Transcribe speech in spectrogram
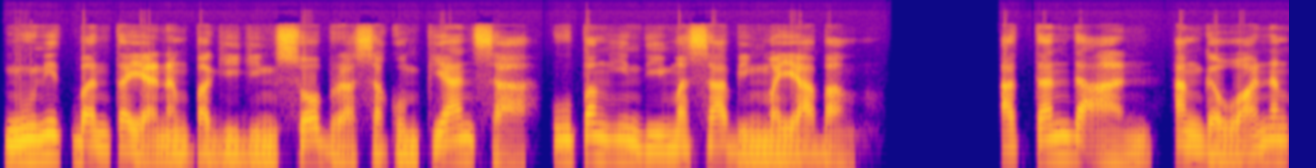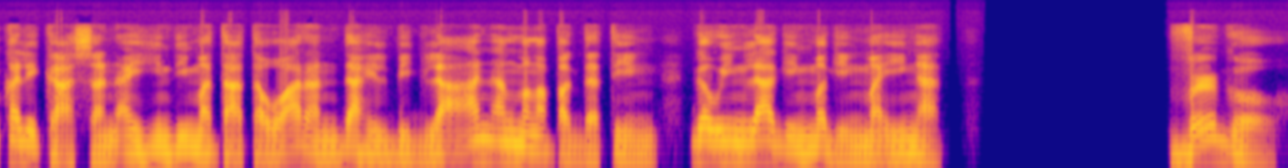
Ngunit bantayan ang pagiging sobra sa kumpiyansa, upang hindi masabing mayabang. At tandaan, ang gawa ng kalikasan ay hindi matatawaran dahil biglaan ang mga pagdating, gawing laging maging maingat. Virgo,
